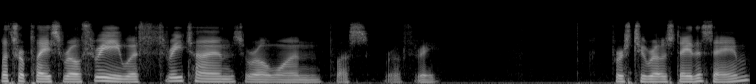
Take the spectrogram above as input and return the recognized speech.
Let's replace row 3 with 3 times row 1 plus row 3. First two rows stay the same.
